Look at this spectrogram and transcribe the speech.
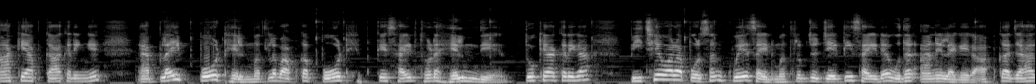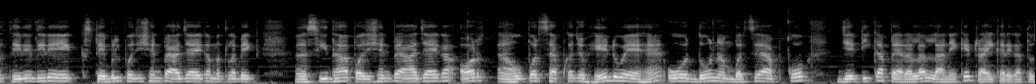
आके आप क्या करेंगे? अप्लाई पोर्ट हेल्म मतलब आपका पोर्ट के साइड थोड़ा हेल्म दिए। तो क्या करेगा? पीछे वाला पोर्सन क्वे साइड मतलब जो जेटी साइड है, उधर आने लगेगा। आपका जहाज़ धीरे धीरे एक स्टेबल पोजीशन पे आ जाएगा मतलब एक सीधा पोजीशन पे आ जाएगा और ऊपर से आपका जो हेड वे है, वो दो नंबर से आपको जेटी का पैरालल लाने के ट्राई करेगा। तो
